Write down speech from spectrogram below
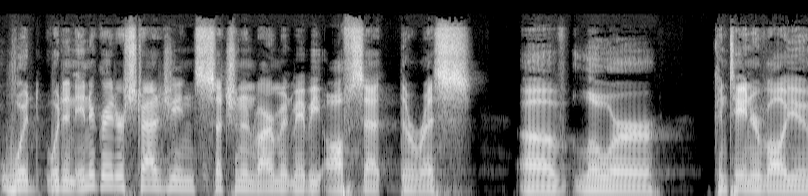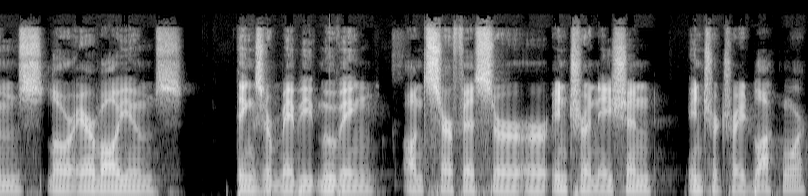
would would an integrator strategy in such an environment maybe offset the risks of lower container volumes, lower air volumes, things are maybe moving on surface or, or intra nation, intra trade block more?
